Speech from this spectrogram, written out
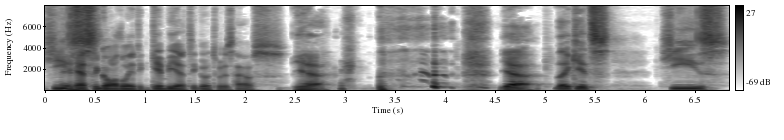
he he's has to go all the way to Gibeah to go to his house. yeah. yeah. Like it's he's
